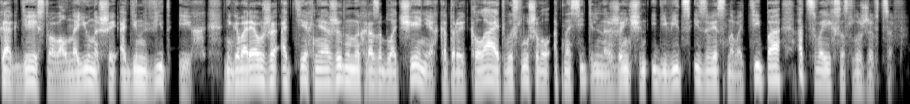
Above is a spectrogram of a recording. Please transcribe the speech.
Как действовал на юношей один вид их, не говоря уже о тех неожиданных разоблачениях, которые Клайд выслушивал относительно женщин и девиц известного типа от своих сослуживцев.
